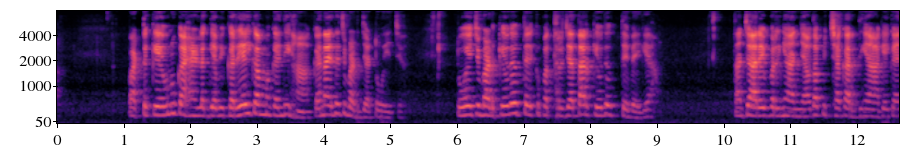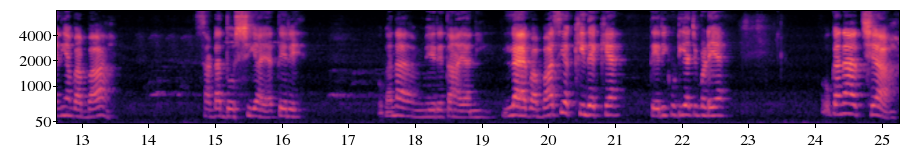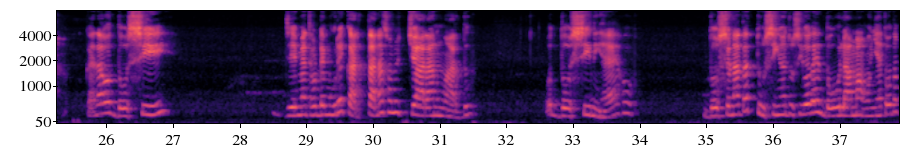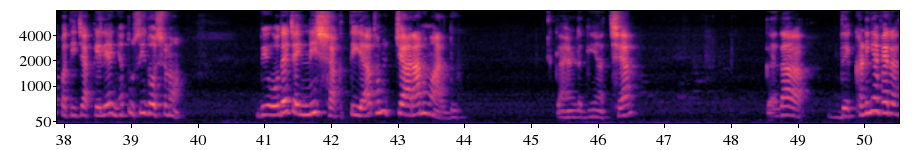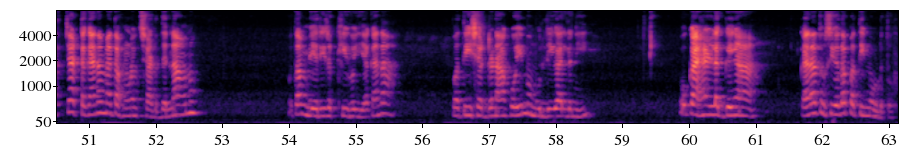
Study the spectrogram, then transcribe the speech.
ਪੱਟ ਕੇ ਉਹਨੂੰ ਕਹਿਣ ਲੱਗਿਆ ਵੀ ਕਰਿਆ ਹੀ ਕੰਮ, ਕਹਿੰਦੀ ਹਾਂ, ਕਹਿੰਦਾ ਇਹਦੇ 'ਚ ਵੜ ਜਾ ਟੋਏ 'ਚ। ਟੋਏ 'ਚ ਵੜ ਕੇ ਉਹਦੇ ਉੱਤੇ ਇੱਕ ਪੱਥਰ ਜਿਹਾ ਧਰ ਕੇ ਉਹਦੇ ਉੱਤੇ ਬਹਿ ਗਿਆ। ਤਾਂ ਚਾਰੇ ਪਰੀਆਂ ਆਈਆਂ, ਉਹਦਾ ਪਿੱਛਾ ਕਰਦੀਆਂ ਆ ਕੇ ਕਹਿੰਦੀਆਂ, ਬਾਬਾ ਸਾਡਾ ਦੋਸ਼ੀ ਆਇਆ ਤੇਰੇ। ਉਹ ਕਹਿੰਦਾ, ਮੇਰੇ ਤਾਂ ਆਇਆ ਨਹੀਂ। ਲੈ ਬਾਬਾ, ਅਸੀਂ ਅੱਖੀਂ ਦੇਖਿਆ, ਤੇਰੀ ਕੁਟੀਆ 'ਚ ਬੜਿਆ ਉਹ ਕਹਿੰਦਾ, ਅੱਛਾ। ਕਹਿੰਦਾ, ਉਹ ਦੋਸ਼ੀ, ਜੇ ਮੈਂ ਤੁਹਾਡੇ ਮੂਹਰੇ ਕਰਤਾ ਨਾ, ਤੁਹਾਨੂੰ ਚਾਰਾਂ ਨੂੰ ਮਾਰ ਦੂ ਉਹ ਦੋਸ਼ੀ ਨਹੀਂ ਹੈ ਉਹ। ਦੋਸ਼ਣਾ ਤਾਂ ਤੁਸੀਂ ਹੋ, ਤੁਸੀਂ ਉਹਦੇ ਦੋ ਲਾਵਾਂ ਹੋਈਆਂ ਤਾਂ ਉਹਦਾ ਪਤੀ ਚੱਕ ਕੇ ਲਿਆਈਆਂ, ਤੁਸੀਂ ਦੋਸ਼ਣਾ। ਵੀ ਉਹਦੇ 'ਚ ਇੰਨੀ ਸ਼ਕਤੀ ਆ, ਤੁਹਾਨੂੰ ਚਾਰਾਂ ਨੂੰ ਮਾਰ ਦੂ ਕਹਿਣ ਲੱਗੀਆਂ, ਅੱਛਾ। ਕਹਿੰਦਾ ਦੇਖਣੀ ਆ ਫਿਰ, ਝੱਟ ਕਹਿੰਦਾ, ਮੈਂ ਤਾਂ ਹੁਣ ਛੱਡ ਦਿੰਨਾ ਉਹਨੂੰ। ਉਹ ਤਾਂ ਮੇਰੀ ਰੱਖੀ ਹੋਈ ਆ, ਕਹਿੰਦਾ। ਪਤੀ ਛੱਡਣਾ ਕੋਈ ਮਾਮੂਲੀ ਗੱਲ ਨਹੀਂ। ਉਹ ਕਹਿਣ ਲੱਗੀਆਂ, ਕਹਿੰਦਾ, ਤੁਸੀਂ ਉਹਦਾ ਪਤੀ ਮੋੜ ਦੋ।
